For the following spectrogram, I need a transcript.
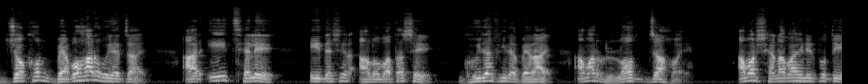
যখন ব্যবহার হয়ে যায় আর এই ছেলে এই দেশের আলো বাতাসে ঘুরা ফিরা বেড়ায়, আমার লজ্জা হয়। আমার সেনাবাহিনীর প্রতি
